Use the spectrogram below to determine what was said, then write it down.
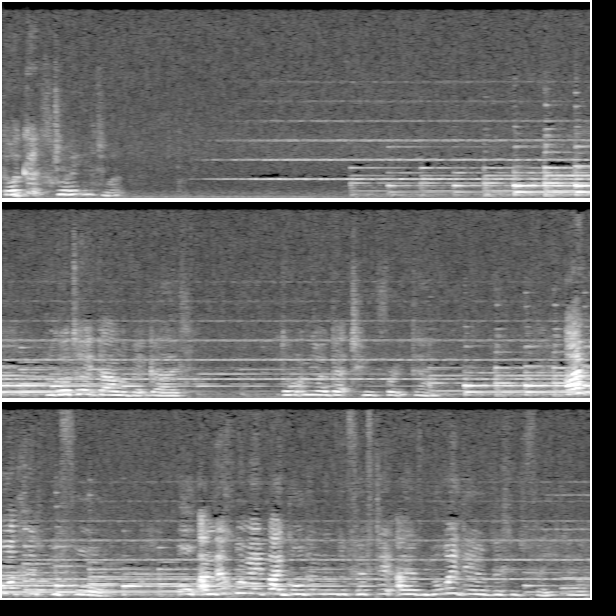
So let's get straight into it. I'm going to take it down a bit, guys. Don't want you to get too freaked out. I've watched this before. Oh, and this was made by Golden Ninja 50. I have no idea if this is fake or not.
